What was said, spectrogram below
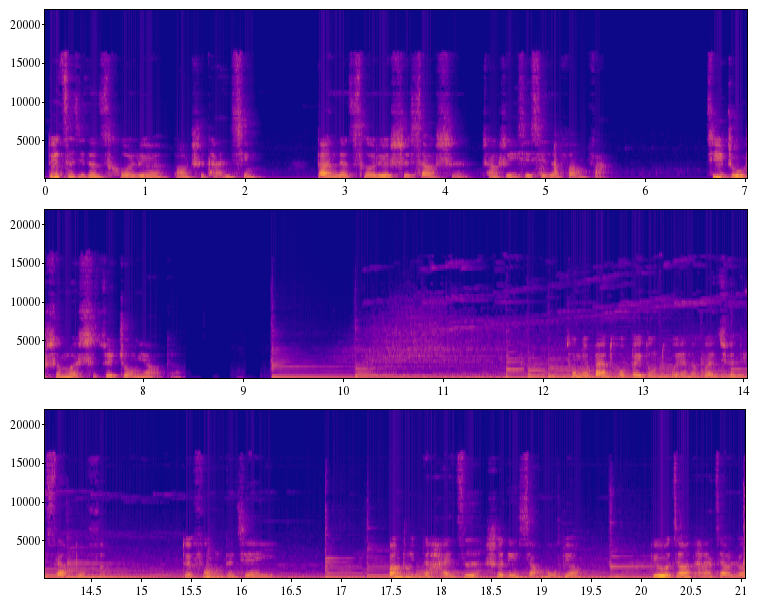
对自己的策略保持弹性。当你的策略失效时，尝试一些新的方法。记住什么是最重要的。聪明摆脱被动拖延的怪圈第三部分：对父母的建议。帮助你的孩子设定小目标，比如教他将任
